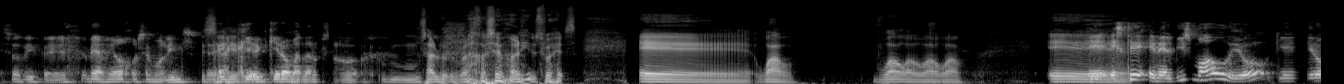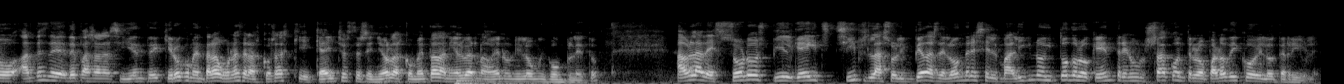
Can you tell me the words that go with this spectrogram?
Eso dice mi amigo José Molins. Sí, Eh, sí. Quiero, quiero mandar un saludo. Un saludo para José Molins, pues. Eh, wow. Wow, wow, wow, wow. Eh, es que en el mismo audio, quiero, antes de, de pasar al siguiente, quiero comentar algunas de las cosas que, que ha dicho este señor. Las comenta Daniel Bernabé en un hilo muy completo. Habla de Soros, Bill Gates, Chips, las Olimpiadas de Londres, el maligno y todo lo que entre en un saco entre lo paródico y lo terrible.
